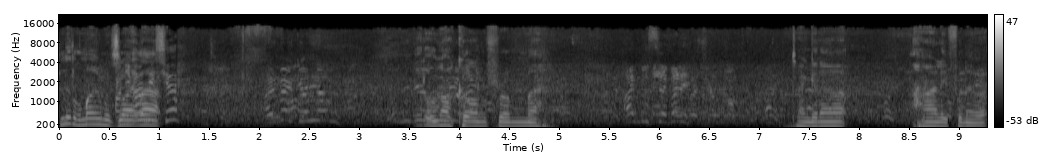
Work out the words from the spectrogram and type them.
little moments like that. Little knock on from uh, Tanginoa, highly Fanua.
